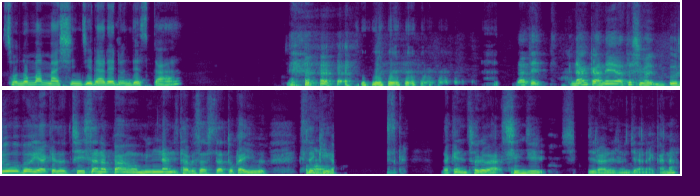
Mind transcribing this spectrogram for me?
そのまま信じられるんですか？だって、なんかね、私もうる覚えやけど、小さなパンをみんなに食べさせたとかいう奇跡が、だけど、それは信じ、信じられるんじゃないかな。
